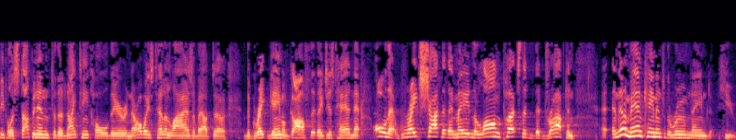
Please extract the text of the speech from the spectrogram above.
people are stopping into the 19th hole there, and they're always telling lies about uh, the great game of golf that they just had, and that oh, that great shot that they made, and the long putts that that dropped, and and then a man came into the room named Hugh.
